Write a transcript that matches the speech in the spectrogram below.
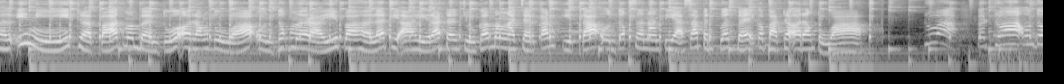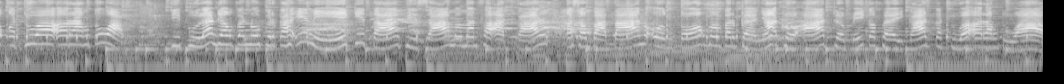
Hal ini dapat membantu orang tua untuk meraih pahala di akhirat dan juga mengajarkan kita untuk senantiasa berbuat baik kepada orang tua. 2. Berdoa untuk kedua orang tua. Di bulan yang penuh berkah ini, kita bisa memanfaatkan kesempatan untuk memperbanyak doa demi kebaikan kedua orang tua.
